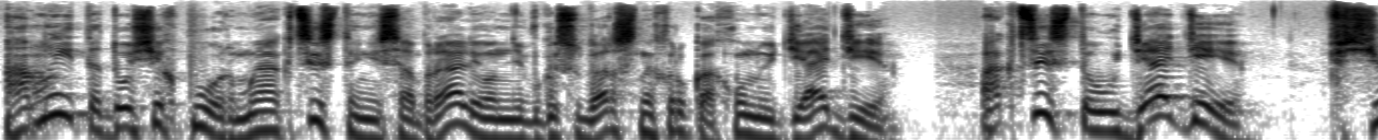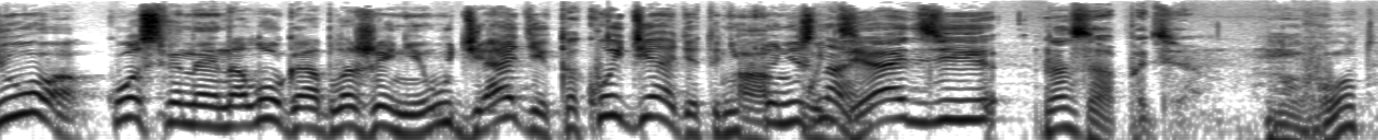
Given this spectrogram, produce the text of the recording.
А мы-то до сих пор, мы акциз-то не собрали, он не в государственных руках, он у дяди. Акциз-то у дяди. Все, косвенное налогообложение у дяди. Какой дядя-то, никто А не у знает. дяди на Западе. Ну вот.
